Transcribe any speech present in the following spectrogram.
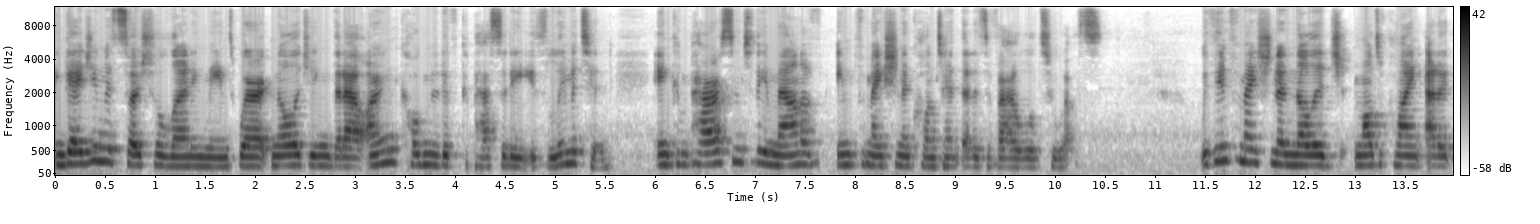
Engaging with social learning means we're acknowledging that our own cognitive capacity is limited in comparison to the amount of information and content that is available to us. With information and knowledge multiplying at a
